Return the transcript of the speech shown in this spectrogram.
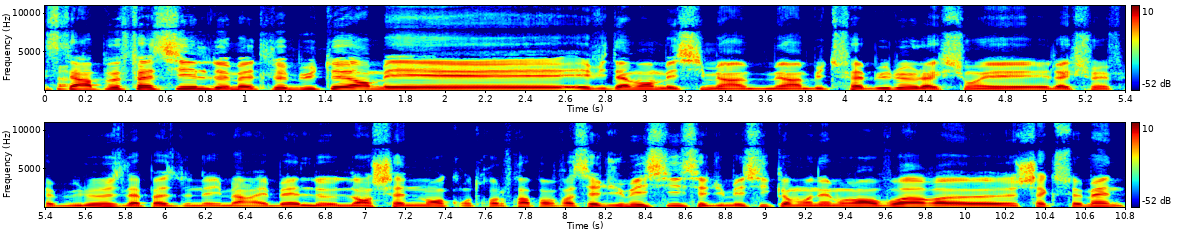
c'est- un peu facile de mettre le buteur, mais évidemment, Messi met un, met un but fabuleux. L'action est, fabuleuse, la passe de Neymar est belle, le- l'enchaînement contre le frappe. Enfin, c'est du Messi, c'est du Messi comme on aimerait en voir euh, chaque semaine.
